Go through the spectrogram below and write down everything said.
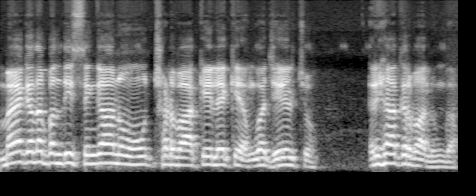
ਮੈਂ ਕਹਿੰਦਾ, ਬੰਦੀ ਸਿੰਘਾਂ ਨੂੰ ਛਡਵਾ ਕੇ ਲੈ ਕੇ ਆਉਂਗਾ ਜੇਲ੍ਹ ਚੋਂ। ਰਿਹਾ ਕਰਵਾ ਲੂੰਗਾ।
